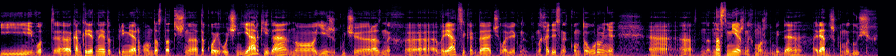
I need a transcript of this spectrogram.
И вот э, конкретно этот пример, он достаточно такой очень яркий, да, но есть же куча разных э, вариаций, когда человек, находясь на каком-то уровне, э, на смежных, может быть, да, рядышком идущих,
